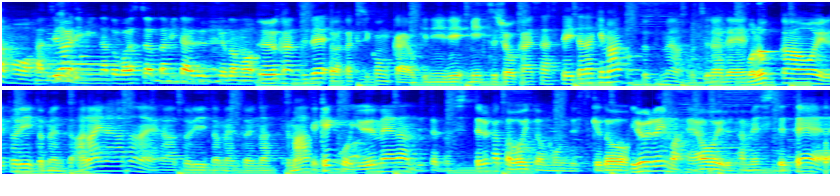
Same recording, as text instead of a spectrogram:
らもう8割みんな飛ばしちゃったみたいですけども。という感じで私今回お気に入り3つ紹介させていただきます。1つ目はこちらです。モロッカンオイルトリートメント洗い流さないヘアトリートメントになってます。結構有名なんで多分知ってる方多いと思うんですけどいろいろ今ヘアオイル試してて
